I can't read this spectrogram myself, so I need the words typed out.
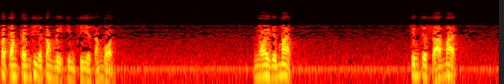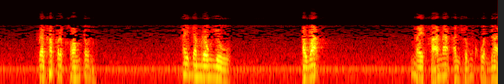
ก็จำเป็นที่จะต้องมีอินทรียสังวร น้อยหรือมาก จึงจะสามารถประคับประคองตน ให้ดำรงอยู่อวะ ในฐานะอันสมควรได้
